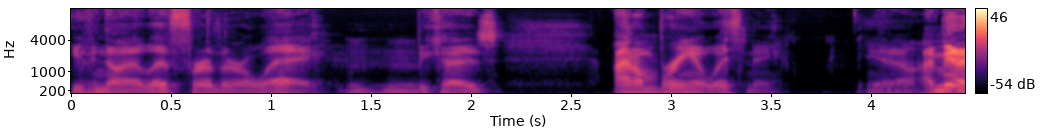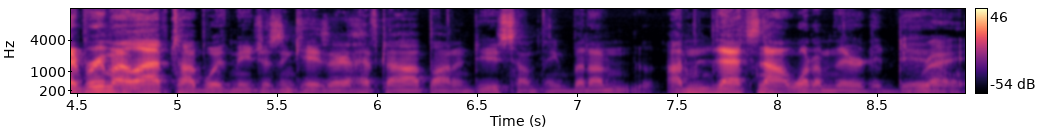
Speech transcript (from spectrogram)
even though I live further away, hmm because I don't bring it with me. You Yeah. know, I mean, I bring my laptop with me just in case I have to hop on and do something, but I'm I'm that's not what I'm there to do. Right.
